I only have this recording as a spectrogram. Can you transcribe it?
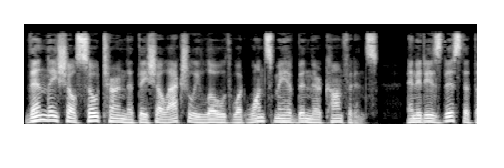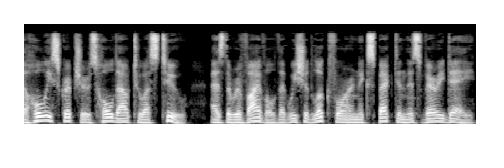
Then they shall so turn that they shall actually loathe what once may have been their confidence, and it is this that the Holy Scriptures hold out to us too, as the revival that we should look for and expect in this very day,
